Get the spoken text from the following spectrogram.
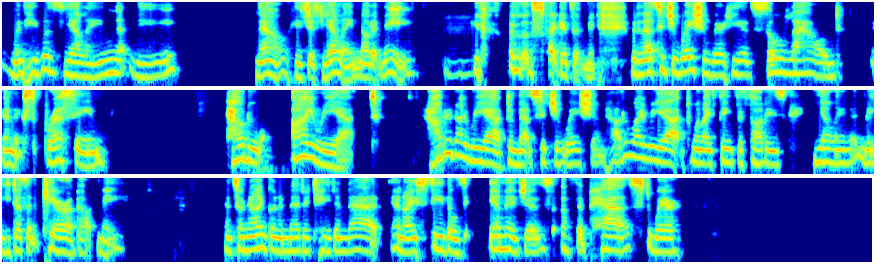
when he was yelling at me, now he's just yelling, not at me. Mm-hmm. it looks like it's at me. But in that situation where he is so loud and expressing, how do I react? How did I react in that situation? How do I react when I think the thought is yelling at me. He doesn't care about me. And so now I'm going to meditate in that. And I see those images of the past where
